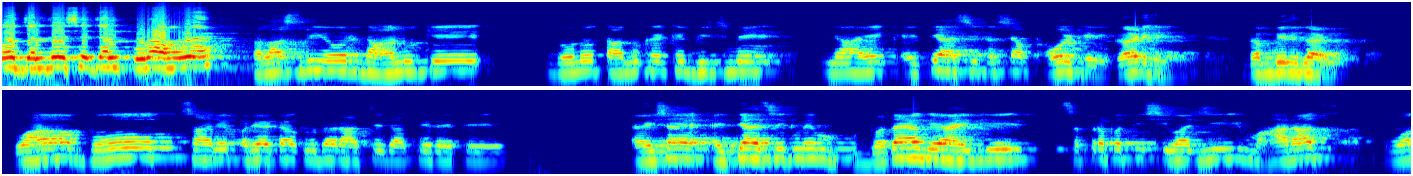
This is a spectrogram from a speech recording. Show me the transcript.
वो जल्दी से जल्द पूरा हुए। तलाश्री और डहानू के दोनों तालुका के बीच में यहाँ एक ऐतिहासिक ऐसा फोर्ट है, गढ़ है गंभीरगढ़ वहाँ बहुत सारे पर्यटक उधर आते जाते रहते ऐसा ऐतिहासिक में बताया गया है कि छत्रपति शिवाजी महाराज वह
